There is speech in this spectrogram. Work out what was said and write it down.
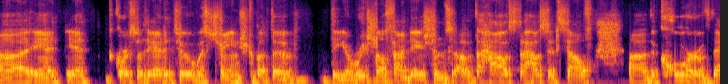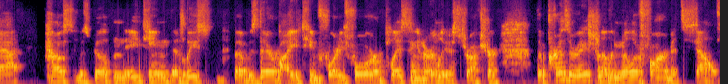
uh, it, it, of course, was added to it, was changed, but the the original foundations of the house, the house itself, uh, the core of that house was built in 18, at least that was there by 1844, replacing an earlier structure. The preservation of the Miller farm itself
